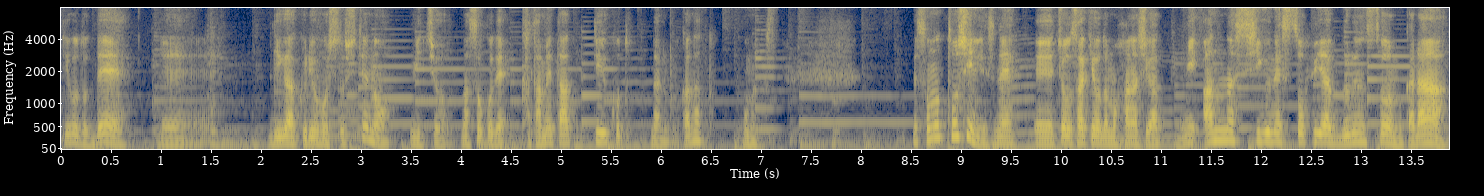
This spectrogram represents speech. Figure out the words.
ということで、えー理学療法士としての道を、まあ、そこで固めたっていうことになるのかなと思います。でその年にですね、えーちょうど先ほども話があったように、アンナ・シグネ・ソフィア・ブルンストロームから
